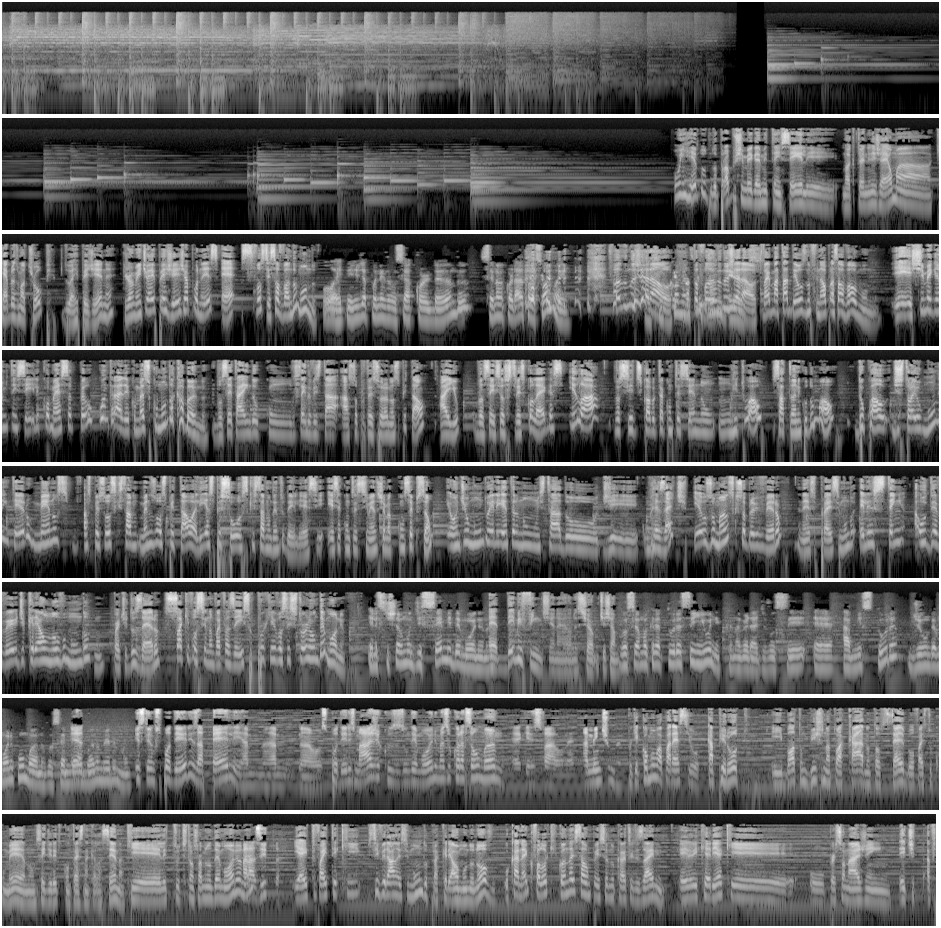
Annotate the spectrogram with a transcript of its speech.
Enredo do próprio Shin Megami Tensei, ele, Nocturne, ele já é uma quebra de uma trope do RPG, né? Que geralmente o RPG japonês é você salvando o mundo. O RPG japonês é você acordando, sendo acordado pela sua mãe. falando no geral. Eu tô falando no geral. Tu vai matar Deus no final para salvar o mundo. E Shin Megami Tensei, ele começa pelo contrário, ele começa com o mundo acabando. Você tá indo com, você tá indo visitar a sua professora no hospital, aí você e seus três colegas, e lá você descobre que tá acontecendo um, um ritual satânico do mal do qual destrói o mundo inteiro, menos as pessoas que estavam, menos o hospital ali, as pessoas que estavam dentro dele. Esse, esse acontecimento se chama Concepção, onde o mundo ele entra num estado de um reset, e os humanos que sobreviveram nesse para esse mundo, eles têm o dever de criar um novo mundo a partir do zero. Só que você não vai fazer isso porque você se tornou um demônio. Eles te chamam de semidemônio, né? É, Demifind, né? Eles te chamam. Você é uma criatura assim única, na verdade. Você é a mistura de um demônio com um humano humano, você é meio é, humano, meio demônio. Isso tem os poderes, a pele, a, a, não, os poderes mágicos de um demônio, mas o coração humano, é que eles falam, né? A mente humana. Porque como aparece o capiroto e bota um bicho na tua cara, no teu cérebro, ou faz tu comer, não sei direito o que acontece naquela cena, que ele tu te transforma num demônio, né? Parasita. E aí tu vai ter que se virar nesse mundo para criar um mundo novo. O Caneco falou que quando eles estavam pensando no character design, ele queria que o personagem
